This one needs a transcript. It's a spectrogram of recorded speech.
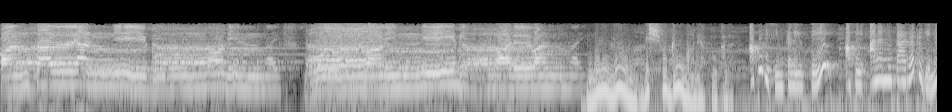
පන්සල් යන්නේ බුදුන් වදින්නයි බුදුන් වදින්නේ මිත් වඩවන්නයි මුළු විශ්ව ගම්මානයක් වූ කල අප විසින් කළ යුත්තේ අපේ අනන්‍යතා රැකගෙන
